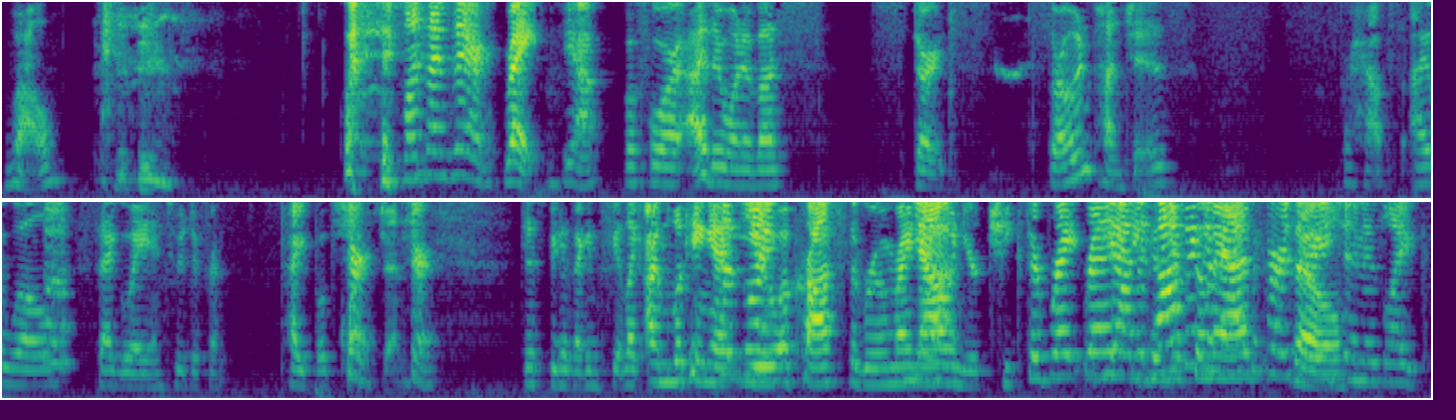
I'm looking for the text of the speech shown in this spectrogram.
Well, fun times there. right Yeah. before either one of us starts throwing punches, perhaps I will segue into a different type of Sure. question. Sure. Just because I can feel like I'm looking at you like- across the room right now, and your cheeks are bright red yeah, the because you're topic so of mad. mass So incarceration is like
